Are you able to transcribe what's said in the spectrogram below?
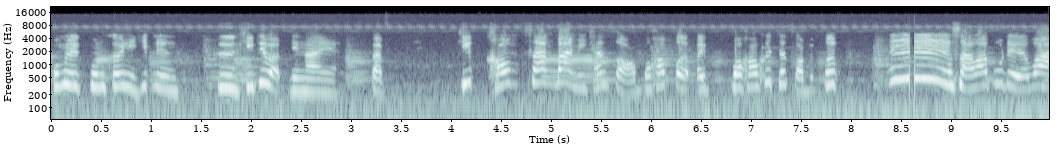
ผมเคยผมเคยเห็นคลิปหนึ่งคือคลิปที่แบบยังไงอะแบบคลิปเขาสร้างบ้านมีชั้นสองพอเขาเปิดไปพอเขาขึ้นชั้นสองไปปุ๊บอืมสามารถพูดได้เลยว่า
